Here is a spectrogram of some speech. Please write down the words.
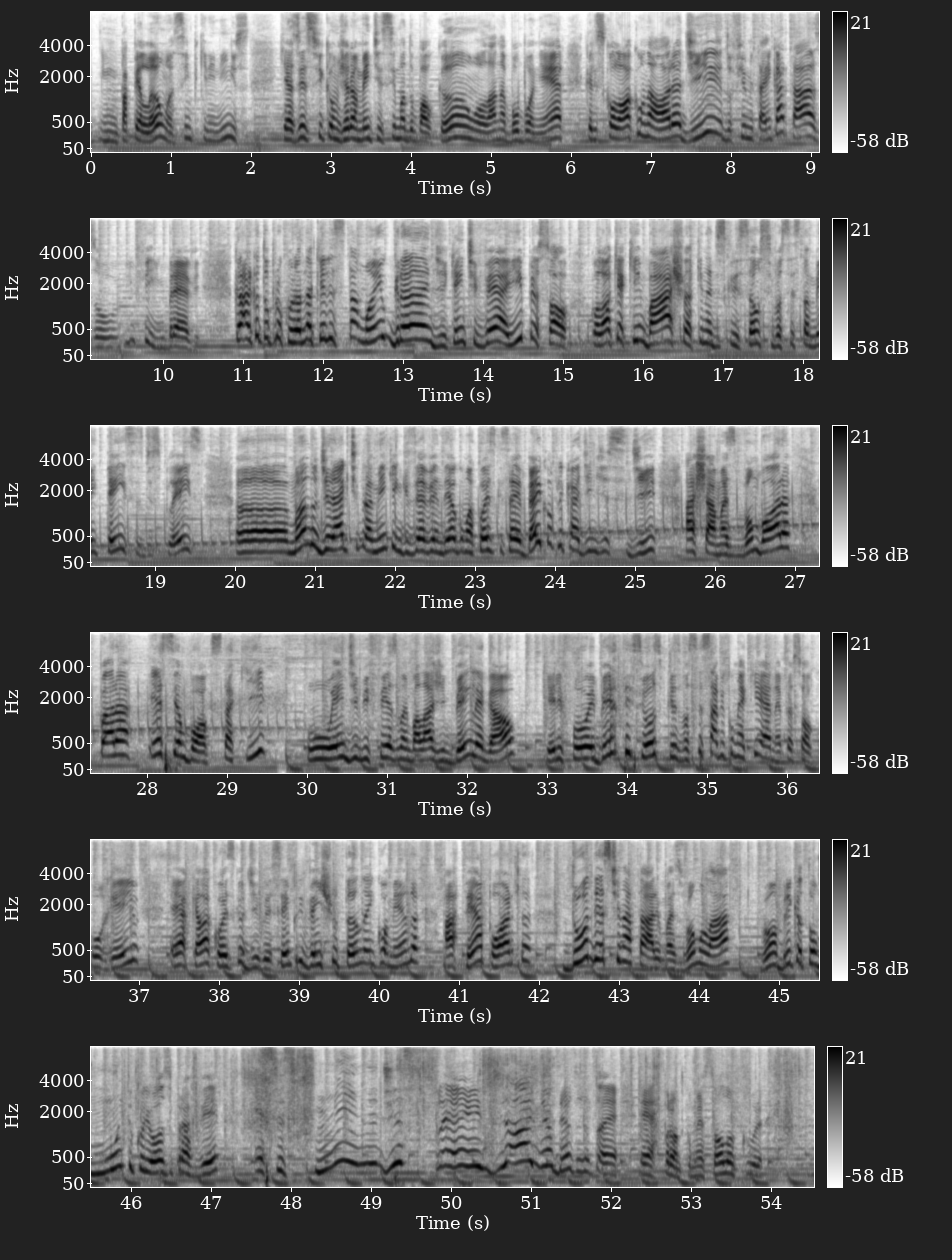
em, papelão, assim, pequenininhos, que às vezes ficam geralmente em cima do balcão ou lá na Bombonière, que eles colocam na hora de do filme estar tá em cartaz ou, enfim, em breve. Claro que eu estou procurando aqueles tamanho grande. Quem tiver aí, pessoal, coloque aqui embaixo, aqui na descrição, se vocês também têm esses displays. Uh, manda um direct para mim, quem quiser vender alguma coisa, que isso aí é bem complicadinho de, de achar. Mas vamos embora para esse unboxing. Está aqui, o Andy me fez uma embalagem bem legal. Ele foi bem atencioso, porque você sabe como é que é, né, pessoal? Correio é aquela coisa que eu digo, ele sempre vem chutando a encomenda até a porta do destinatário. Mas vamos lá, vamos abrir que eu estou muito curioso para ver esses mini displays. Ai meu Deus, eu já tô... É, é, pronto, começou a loucura.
